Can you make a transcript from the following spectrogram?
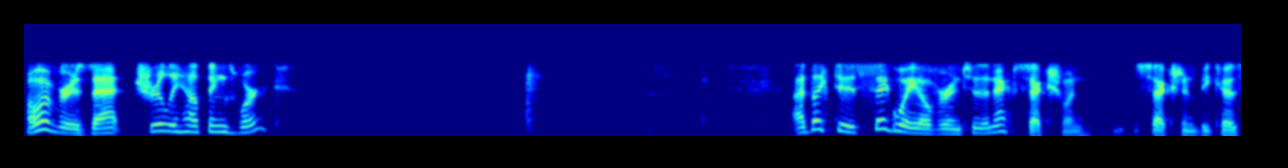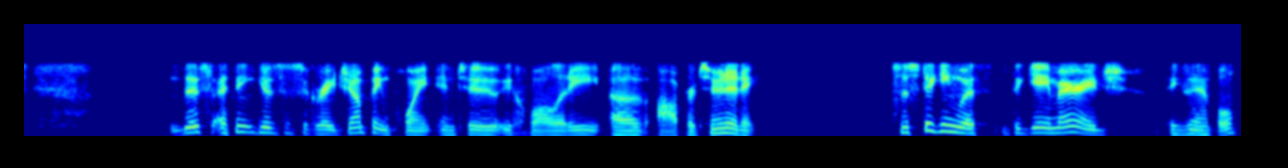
However, is that truly how things work? I'd like to segue over into the next section section because this I think gives us a great jumping point into equality of opportunity. So sticking with the gay marriage example,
